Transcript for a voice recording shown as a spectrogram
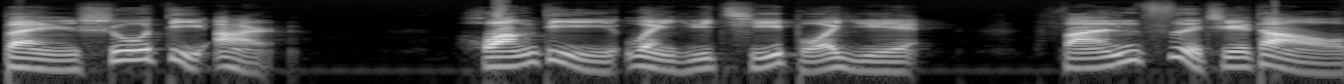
本书第二。皇帝问于岐伯曰：“凡次之道，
